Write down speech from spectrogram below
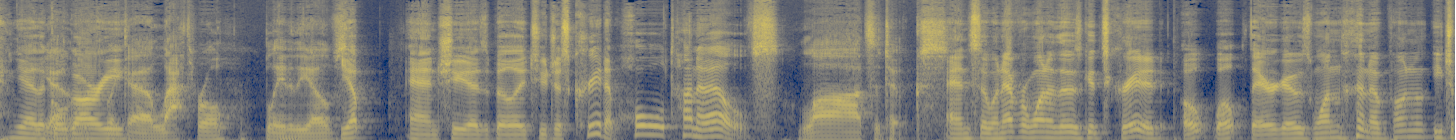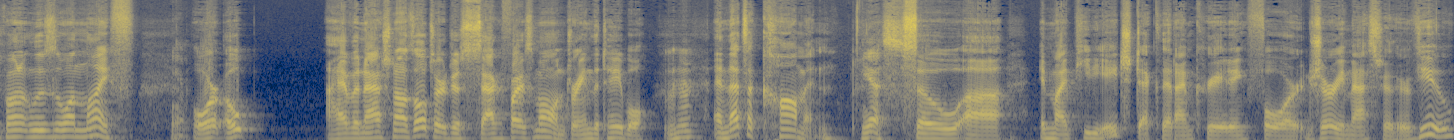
Yeah, the Golgari. Like a Lathril, Blade of the Elves. Yep. And she has ability to just create a whole ton of elves. Lots of tokes. And so whenever one of those gets created, oh, well, there goes one an opponent. Each opponent loses one life. Or, oh, I have an Ashnod's Altar, just sacrifice them all and drain the table. And that's a common. Yes. So uh, in my PDH deck that I'm creating for Juri Master of the Revue,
